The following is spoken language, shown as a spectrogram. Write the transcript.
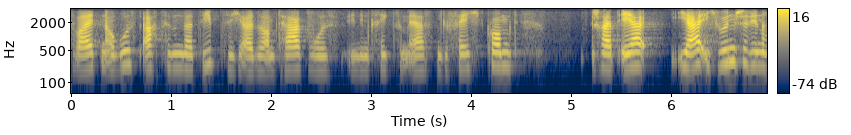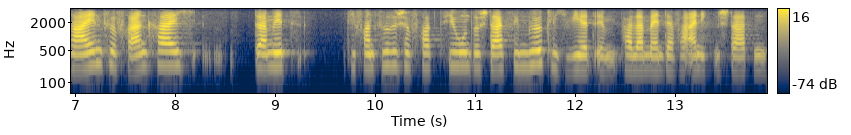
2. August 1870, also am Tag, wo es in dem Krieg zum ersten Gefecht kommt, schreibt er, ja, ich wünsche den Rhein für Frankreich, damit die französische Fraktion so stark wie möglich wird im Parlament der Vereinigten Staaten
